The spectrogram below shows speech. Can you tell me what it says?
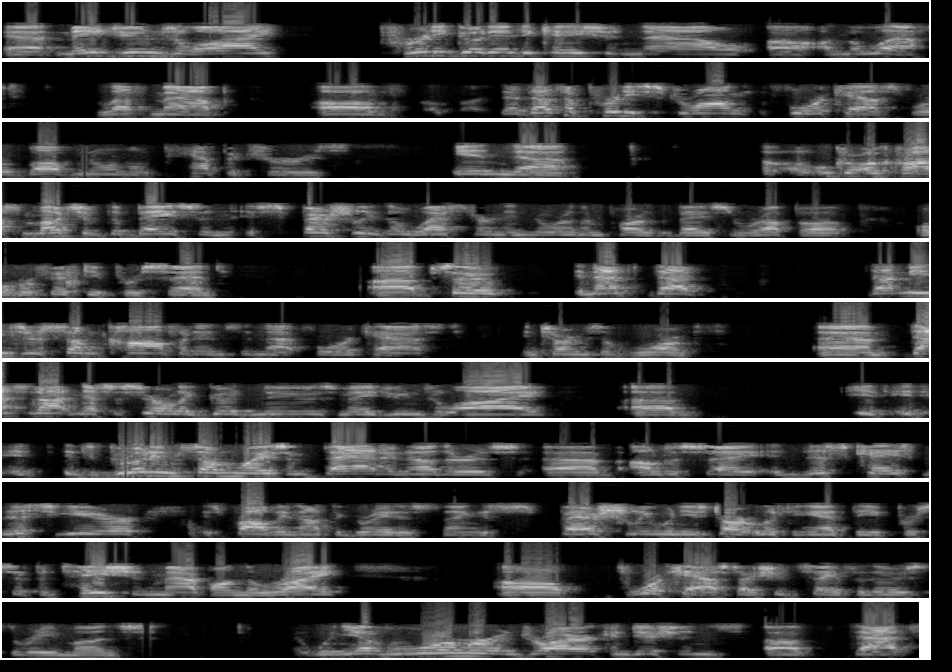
May, June, July, pretty good indication now on the left, left map of that that's a pretty strong forecast for above normal temperatures Uh, across much of the basin, especially the western and northern part of the basin. We're up uh, over 50%. Uh so and that that that means there's some confidence in that forecast in terms of warmth. Um, that's not necessarily good news, May, June, July. Um, It's good in some ways and bad in others. Uh, I'll just say, in this case, this year is probably not the greatest thing, especially when you start looking at the precipitation map on the right. Uh, forecast, I should say, for those three months. When you have warmer and drier conditions, uh, that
